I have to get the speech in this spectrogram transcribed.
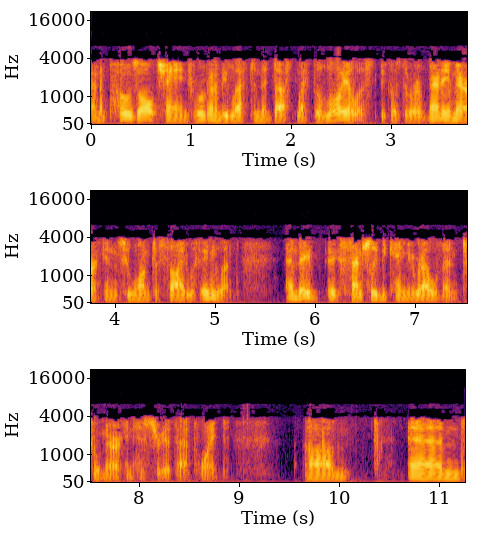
and oppose all change, we're going to be left in the dust like the loyalists because there were many Americans who wanted to side with England. And they essentially became irrelevant to American history at that point. Um, and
